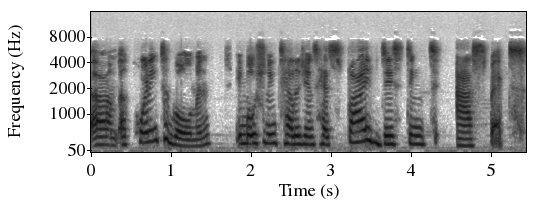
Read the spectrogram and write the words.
um, according to Goleman, emotional intelligence has five distinct aspects.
